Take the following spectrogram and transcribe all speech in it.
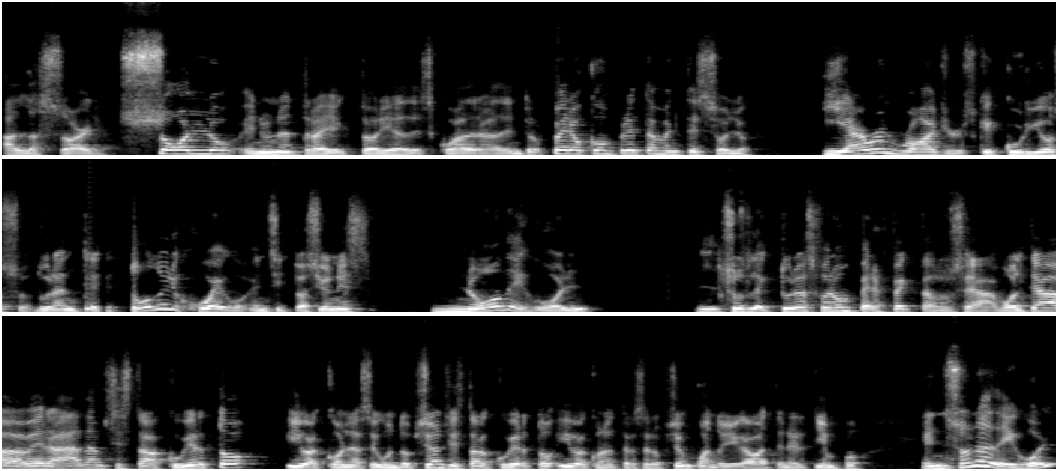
a Lazard solo en una trayectoria de escuadra adentro, pero completamente solo. Y Aaron Rodgers, que curioso, durante todo el juego en situaciones no de gol, sus lecturas fueron perfectas. O sea, volteaba a ver a Adams si estaba cubierto, iba con la segunda opción, si estaba cubierto, iba con la tercera opción cuando llegaba a tener tiempo. En zona de gol,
